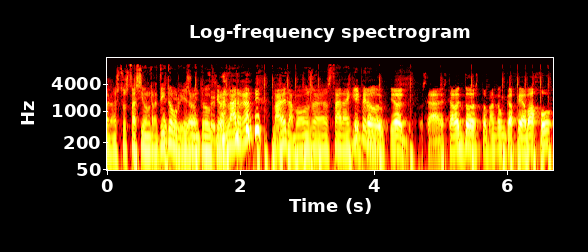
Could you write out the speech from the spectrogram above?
Bueno, esto está así un ratito porque es una introducción larga, ¿vale? Tampoco vamos a estar aquí, pero... O sea, estaban todos tomando un café abajo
